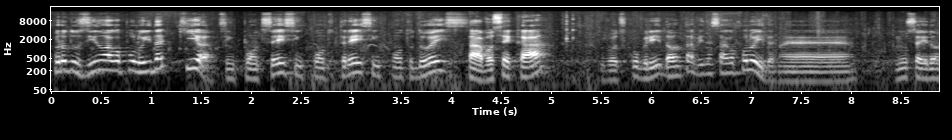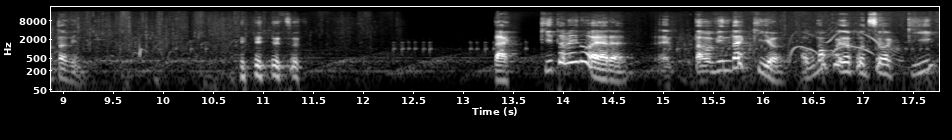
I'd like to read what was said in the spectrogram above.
produzindo água poluída aqui, ó. 5.6, 5.3, 5.2. Tá, vou secar e vou descobrir de onde tá vindo essa água poluída. É... Não sei de onde tá vindo. Daqui também não era. É, tava vindo daqui, ó. Alguma coisa aconteceu aqui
